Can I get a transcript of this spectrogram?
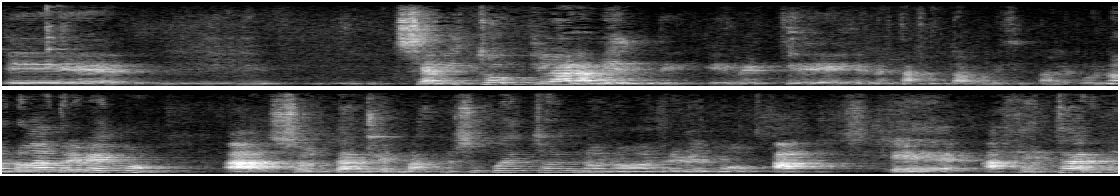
eh, mm, se ha visto claramente en, este, en estas juntas municipales. Pues no nos atrevemos a soltarles más presupuestos, no nos atrevemos a eh, aceptar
